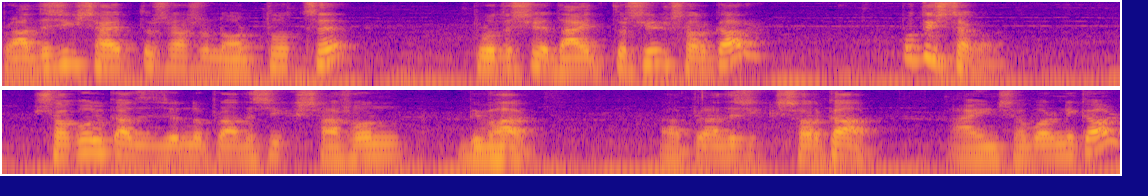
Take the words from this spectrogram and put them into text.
প্রাদেশিক সাহিত্য শাসন অর্থ হচ্ছে প্রদেশে দায়িত্বশীল সরকার প্রতিষ্ঠা করা। সকল কাজের জন্য প্রাদেশিক শাসন বিভাগ প্রাদেশিক সরকার, আইনসভার নিকট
